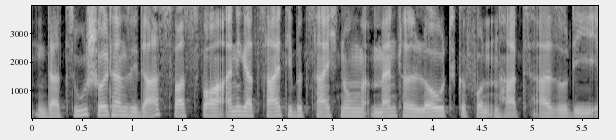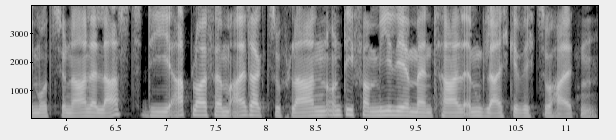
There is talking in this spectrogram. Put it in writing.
Dazu schultern sie das, was vor einiger Zeit die Bezeichnung Mental Load gefunden hat, also die emotionale Last, die Abläufe im Alltag zu planen und die Familie mental im Gleichgewicht zu halten.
